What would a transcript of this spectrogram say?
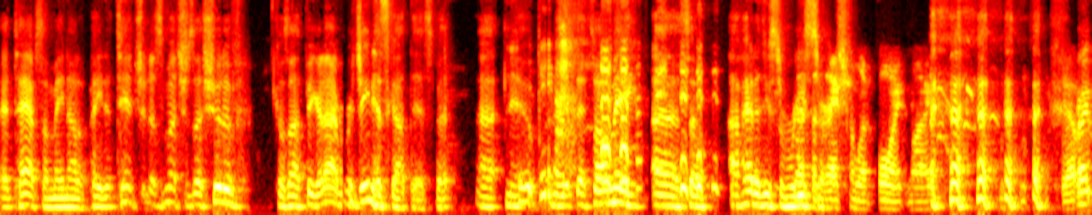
at TAPS. I may not have paid attention as much as I should have because I figured, ah, Regina's got this, but uh, nope, yeah. nope, that's all me. Uh, so I've had to do some research. That's an excellent point, Mike. yep. Right,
